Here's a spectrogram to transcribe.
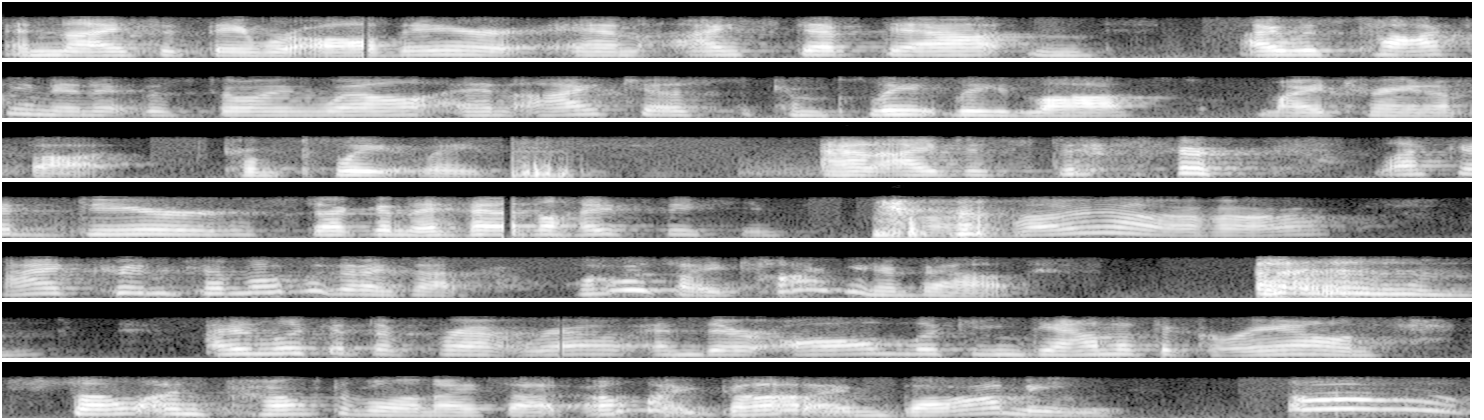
and nice that they were all there. And I stepped out, and I was talking, and it was going well, and I just completely lost my train of thought, completely. And I just stood there like a deer stuck in the headlights, thinking, uh-huh, uh-huh. I couldn't come up with it. I thought, what was I talking about? I look at the front row and they're all looking down at the ground, so uncomfortable. And I thought, oh my God, I'm bombing. Oh,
